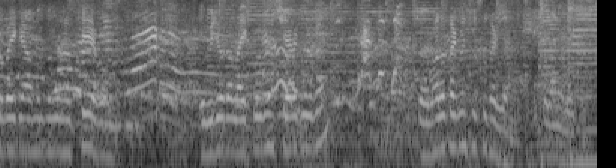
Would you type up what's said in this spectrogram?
সবাইকে আমন্ত্রণ জানাচ্ছি এবং এই ভিডিওটা লাইক করবেন শেয়ার করবেন। তো ভালো থাকবেন সুস্থ থাকবেন। আসসালামু আলাইকুম।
